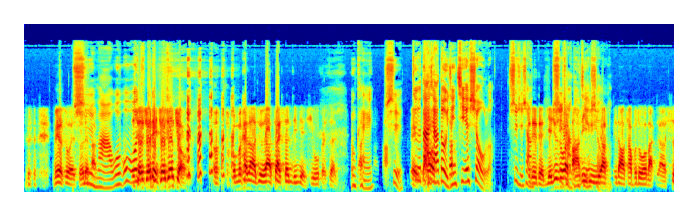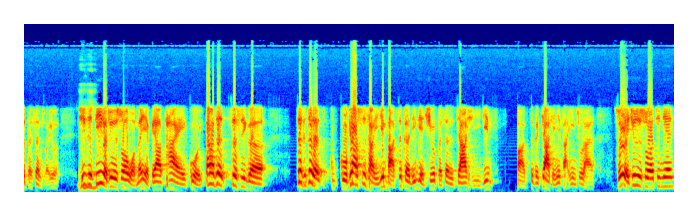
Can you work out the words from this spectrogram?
没有说所有的。是吗？我我我九九点九九九，我们看到就是要再升零点七五 percent。OK，是这个大家都已经接受了。事实上，对对对，也就是说会把利率要推到差不多百呃四 percent 左右。其实第一个就是说，我们也不要太过于，当然这这是一个这个这个股股票市场已经把这个零点七五 percent 的加息已经。把这个价钱已经反映出来了，所以也就是说，今天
